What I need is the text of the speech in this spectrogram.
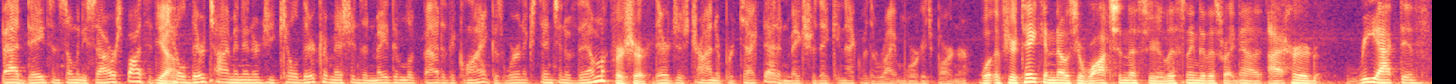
bad dates and so many sour spots. It's Yeah. killed their time and energy, killed their commissions, and made them look bad to the client because we're an extension of them. For sure. They're just trying to protect that and make sure they connect with the right mortgage partner. Well, if you're taking notes, you're watching this or you're listening to this right now, I heard reactive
